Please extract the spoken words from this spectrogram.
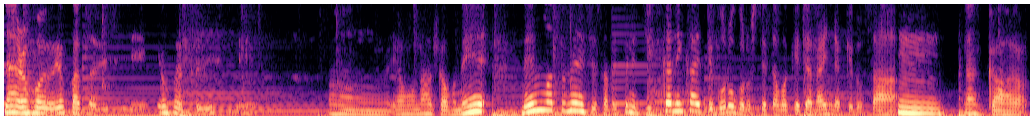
なるほど、よかったですね。よかったですね。うん、いやもうなんかもうね年末年始さ別に実家に帰ってゴロゴロしてたわけじゃないんだけどさ、ん。なんか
